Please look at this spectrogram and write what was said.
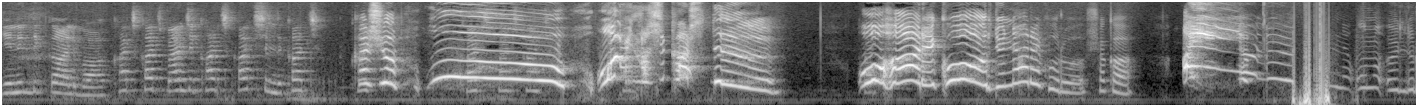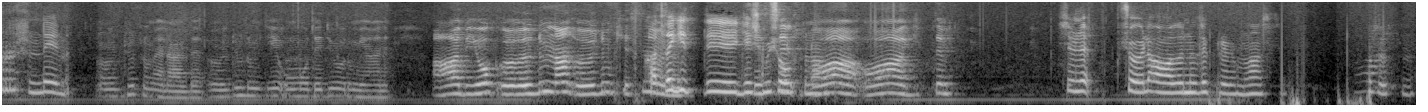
Yenildik galiba. Kaç kaç bence kaç kaç şimdi kaç. Kaçıyor. Oo! Oy nasıl kaçtım? Oha rekor. Dünya rekoru. Şaka. Ay öldüm. Onu öldürürsün değil mi? Öldürürüm herhalde. Öldürürüm diye umut ediyorum yani. Abi yok öldüm lan öldüm kesin öldüm. Kasa gitti. Geçmiş Kesin. olsun ha. Oha oha gittim. Şimdi şöyle ağzınızı kırarım lan. Ne yapıyorsunuz?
